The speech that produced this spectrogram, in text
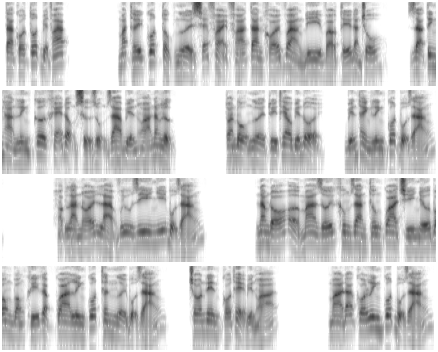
ta có tốt biện pháp. Mắt thấy cốt tộc người sẽ phải phá tan khói vàng đi vào tế đàn chỗ dạ tinh hàn linh cơ khẽ động sử dụng ra biến hóa năng lực. Toàn bộ người tùy theo biến đổi, biến thành linh cốt bộ dáng, hoặc là nói là vưu di nhĩ bộ dáng. Năm đó ở ma giới không gian thông qua trí nhớ bong bóng khí gặp qua linh cốt thân người bộ dáng, cho nên có thể biến hóa. Mà đã có linh cốt bộ dáng,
